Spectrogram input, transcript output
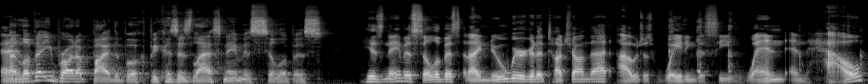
And I love that you brought up by the book because his last name is Syllabus. his name is syllabus and i knew we were going to touch on that. I was just waiting to see when and how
